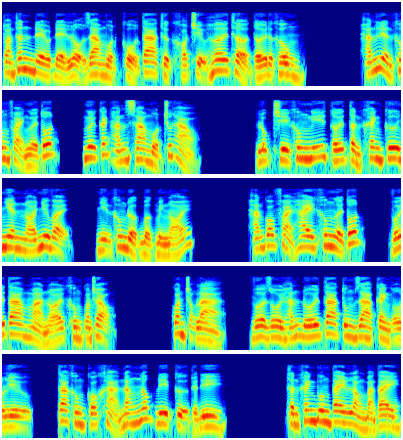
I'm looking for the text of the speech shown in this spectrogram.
toàn thân đều để lộ ra một cổ ta thực khó chịu hơi thở tới được không? Hắn liền không phải người tốt, ngươi cách hắn xa một chút hảo. Lục trì không nghĩ tới Tần Khanh cư nhiên nói như vậy, nhịn không được bực mình nói. Hắn có phải hay không người tốt, với ta mà nói không quan trọng. Quan trọng là, vừa rồi hắn đối ta tung ra cành ô liu, ta không có khả năng ngốc đi cự tuyệt đi. Thần Khanh buông tay lòng bàn tay,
